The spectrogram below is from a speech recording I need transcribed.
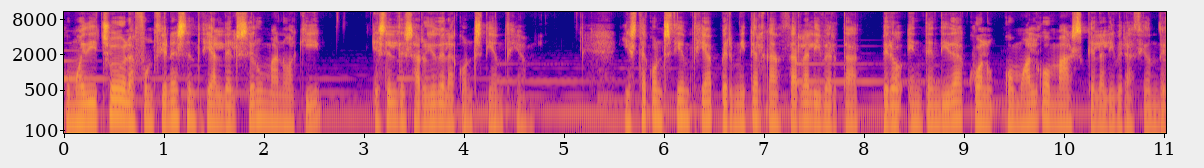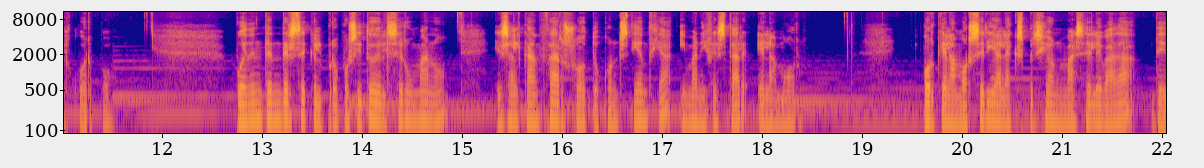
Como he dicho, la función esencial del ser humano aquí es el desarrollo de la conciencia. Y esta conciencia permite alcanzar la libertad, pero entendida como algo más que la liberación del cuerpo. Puede entenderse que el propósito del ser humano es alcanzar su autoconsciencia y manifestar el amor, porque el amor sería la expresión más elevada de,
